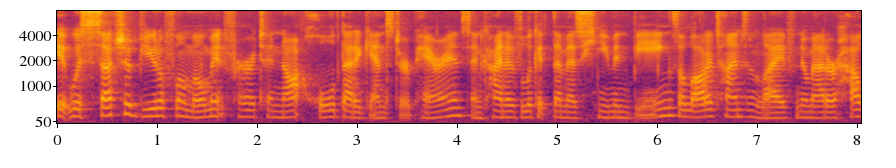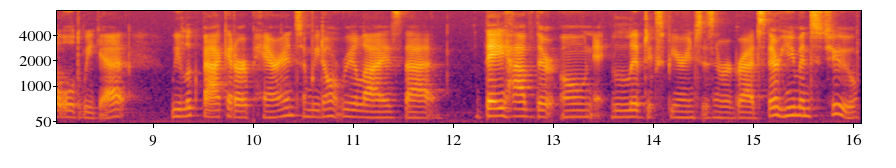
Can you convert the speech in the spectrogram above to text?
It was such a beautiful moment for her to not hold that against her parents and kind of look at them as human beings. A lot of times in life, no matter how old we get, we look back at our parents and we don't realize that they have their own lived experiences and regrets. They're humans too.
